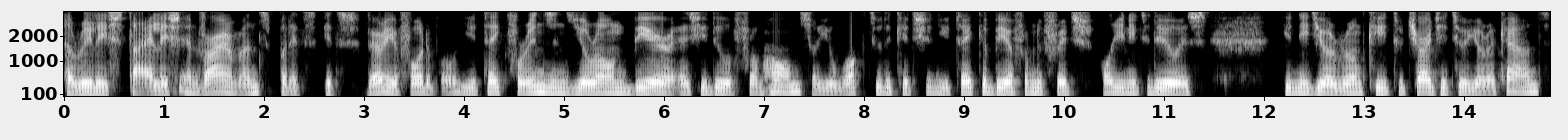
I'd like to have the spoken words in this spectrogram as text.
a really stylish environment, but it's it's very affordable. You take, for instance, your own beer as you do from home. So you walk to the kitchen, you take a beer from the fridge. All you need to do is you need your room key to charge it to your account,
